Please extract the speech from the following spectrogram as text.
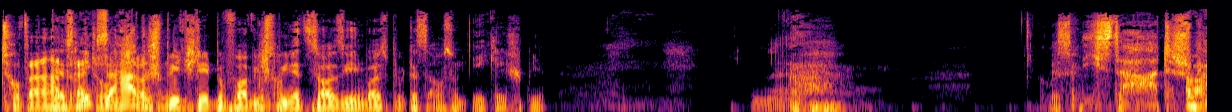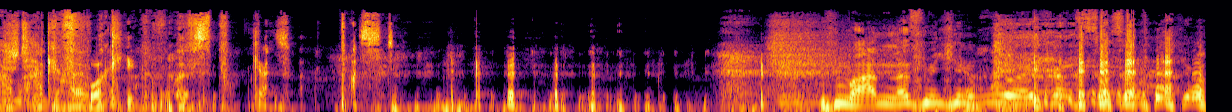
Tauvin hat das drei nächste harte geschossen. Spiel steht bevor. Wir spielen jetzt zu Hause gegen Wolfsburg. Das ist auch so ein Ekelspiel. Das nächste harte Spiel steht hat- bevor gegen Wolfsburg. Also, passt. Mann, lass mich in Ruhe. Ich aus.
